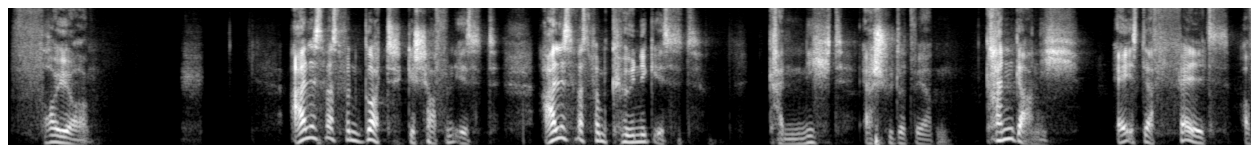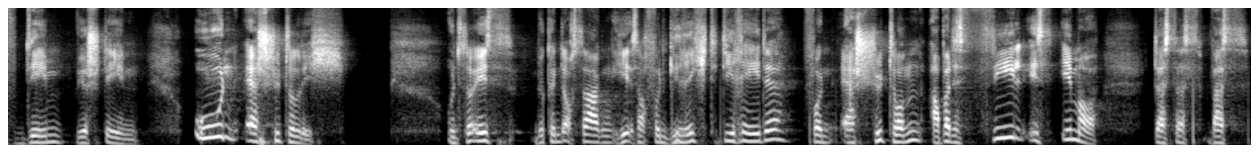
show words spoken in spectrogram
Feuer. Alles, was von Gott geschaffen ist, alles, was vom König ist, kann nicht erschüttert werden. Kann gar nicht. Er ist der Fels, auf dem wir stehen. Unerschütterlich. Und so ist, wir können auch sagen, hier ist auch von Gericht die Rede, von Erschüttern. Aber das Ziel ist immer, dass das, was,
